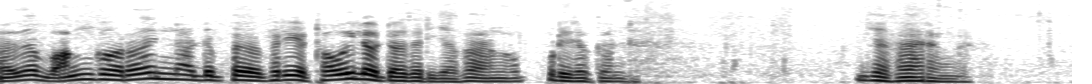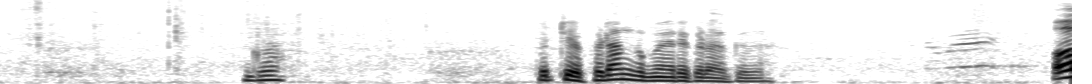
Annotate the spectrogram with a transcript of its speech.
அது வங்குற இன்னொரு இப்போ பெரிய டொய்லெட் வச்சிருக்கா பாருங்க அப்படி இருக்குண்டு இங்கே பாருங்க. இங்கே. பெரிய பிடங்கு மாதிரி கிடக்குது. ஓ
